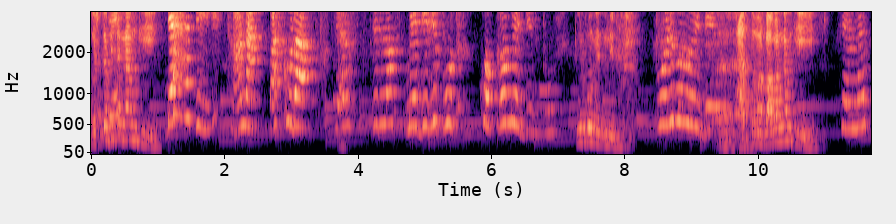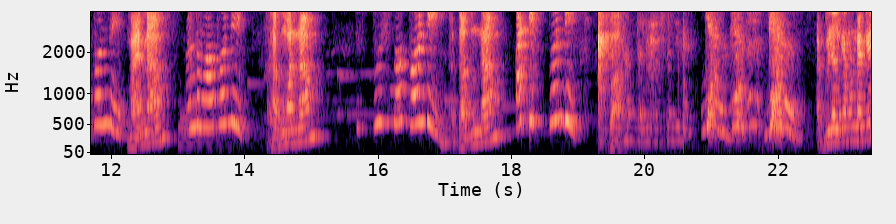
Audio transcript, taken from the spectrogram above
পোস্ট অফিসের নাম কি? পূর্ব মেদিনীপুর। আর তোমার বাবার নাম কি? মায়ের নাম? ঠাকুমার নাম? আর দাদুর নাম? বাহ। আর বিড়াল কেমন ডাকে?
